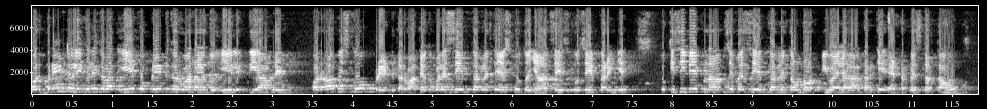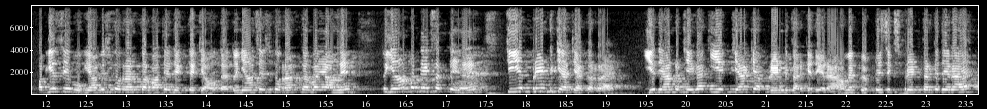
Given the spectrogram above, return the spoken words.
और प्रिंट लिखने के बाद ए को प्रिंट करवाना है तो ए लिख दिया आपने। और अब इसको प्रिंट करवाते हैं। तो पहले सेव कर लेते हैं इसको तो यहाँ से इसको सेव करेंगे। तो किसी भी एक नाम से मैं सेव कर लेता हूँ पी लगा करके एंटर प्रेस करता हूँ। अब ये सेव हो गया, अब इसको रन करवाते हैं, देखते क्या होता है। तो यहाँ से इसको रन करवाया हमने। तो यहाँ पर देख सकते हैं कि ये प्रिंट क्या क्या कर रहा है। ये ध्यान रखिएगा कि ये क्या क्या प्रिंट करके दे रहा है। हमें 56 प्रिंट करके दे रहा है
